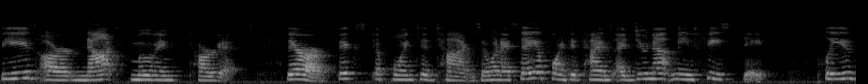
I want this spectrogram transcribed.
These are not moving targets. There are fixed appointed times. And when I say appointed times, I do not mean feast dates. Please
